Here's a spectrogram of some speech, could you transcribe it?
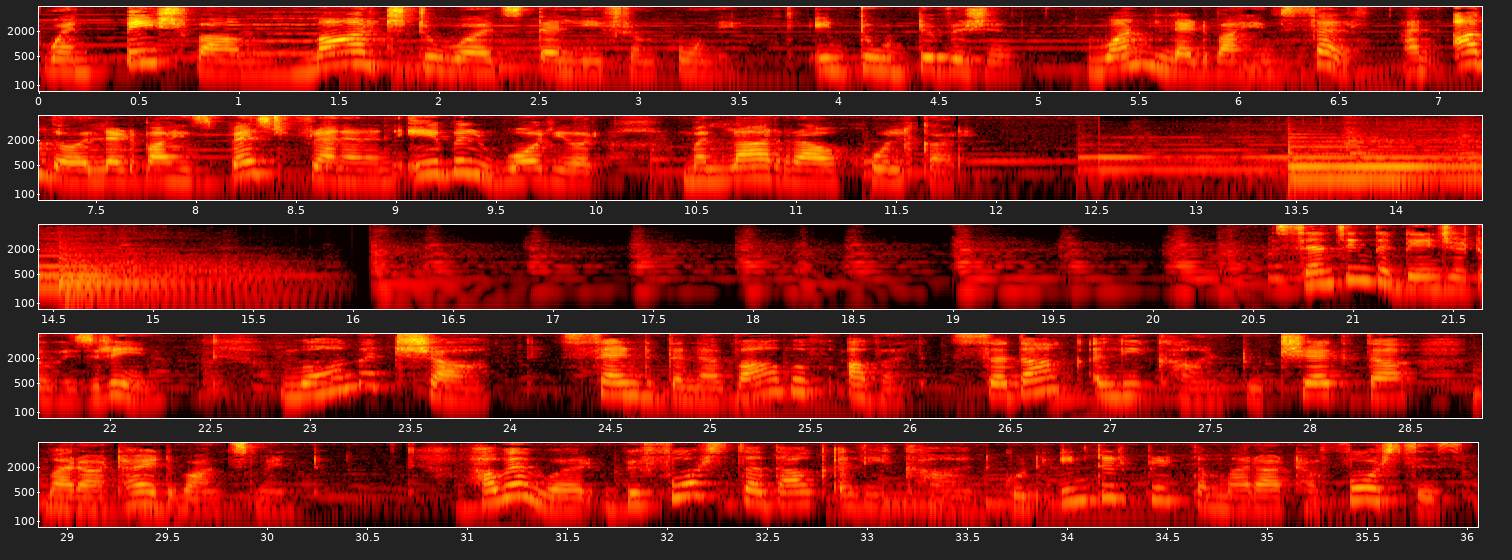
when Peshwa marched towards Delhi from Pune in two divisions, one led by himself and other led by his best friend and an able warrior Malhar Rao Holkar. Sensing the danger to his reign, Muhammad Shah sent the Nawab of Awadh, Saadat Ali Khan, to check the Maratha advancement. However, before Saadat Ali Khan could interpret the Maratha forces,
